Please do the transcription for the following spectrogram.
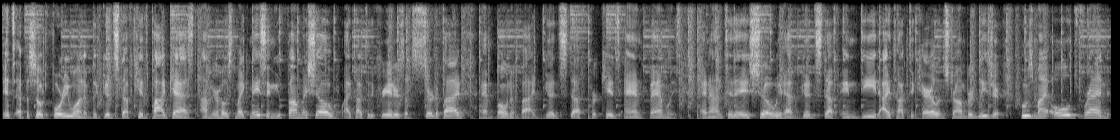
It's episode 41 of the Good Stuff Kids podcast. I'm your host, Mike Mason. You found my show. I talk to the creators of certified and bona fide good stuff for kids and families. And on today's show, we have good stuff indeed. I talked to Carolyn Stromberg Leasure, who's my old friend,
